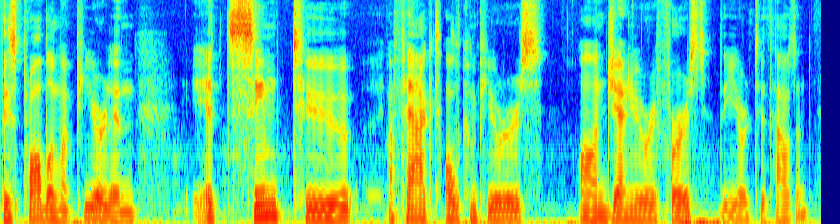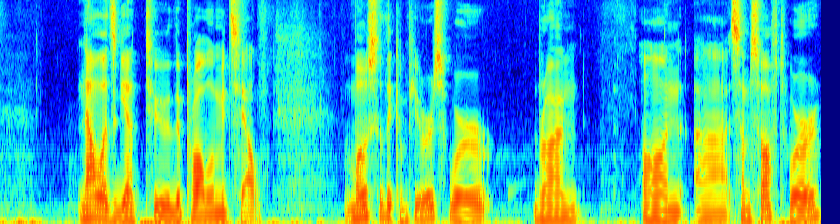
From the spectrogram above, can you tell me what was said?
this problem appeared, and it seemed to affect all computers on January 1st, the year 2000. Now let's get to the problem itself. Most of the computers were run on uh, some software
